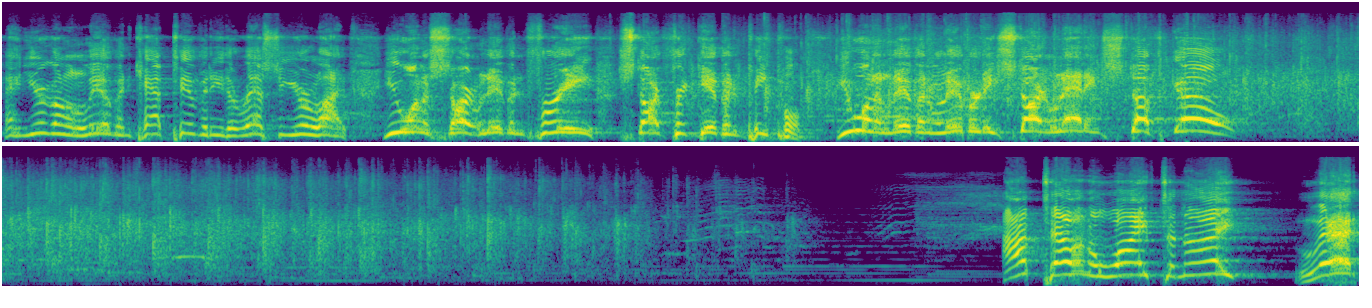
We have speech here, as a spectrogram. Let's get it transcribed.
and you're going to live in captivity the rest of your life. You want to start living free? Start forgiving people. You want to live in liberty? Start letting stuff go. I'm telling a wife tonight, let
